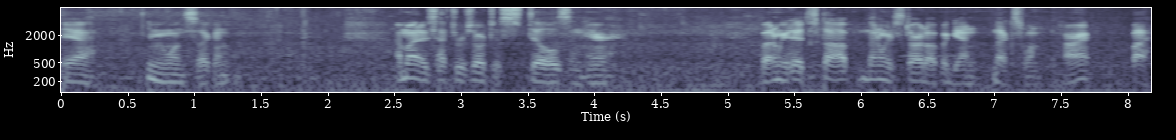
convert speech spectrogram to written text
yeah. Give me one second. I might just have to resort to stills in here. But I'm gonna hit stop, and then I'm gonna start up again. Next one. Alright? Bye.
